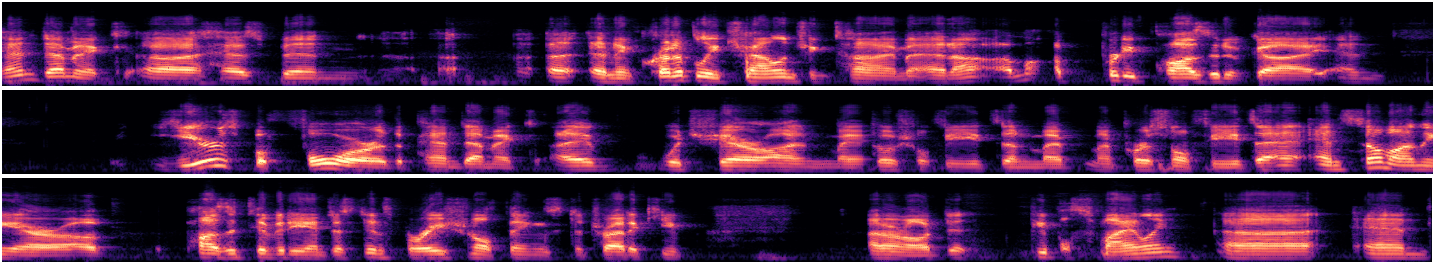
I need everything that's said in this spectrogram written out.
pandemic uh, has been a, a, an incredibly challenging time, and I, I'm a pretty positive guy. And years before the pandemic, I would share on my social feeds and my, my personal feeds, and, and some on the air of positivity and just inspirational things to try to keep, I don't know, people smiling. Uh, and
